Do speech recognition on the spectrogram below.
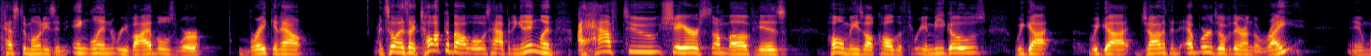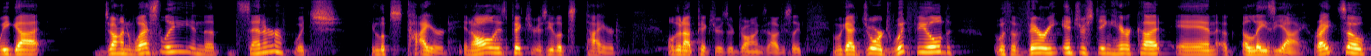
testimonies in England, revivals were breaking out. And so as I talk about what was happening in England, I have to share some of his homies. I'll call the three amigos. We got, we got Jonathan Edwards over there on the right, and we got John Wesley in the center, which he looks tired. In all his pictures, he looks tired. Well, they're not pictures, they're drawings, obviously. And we got George Whitefield with a very interesting haircut and a, a lazy eye, right? So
